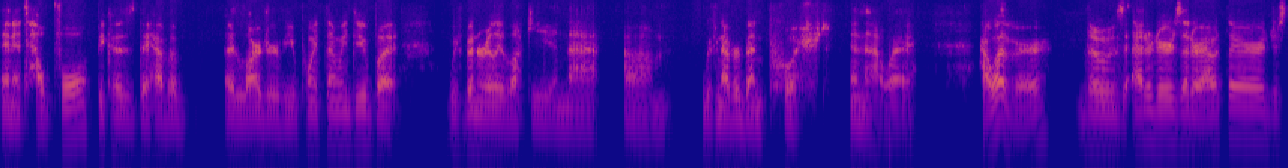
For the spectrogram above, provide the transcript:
and it's helpful because they have a, a larger viewpoint than we do. But we've been really lucky in that um, we've never been pushed in that way. However, those editors that are out there just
